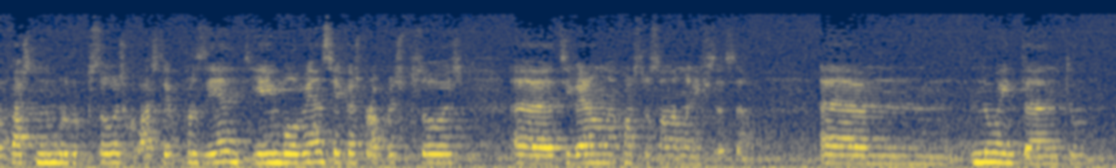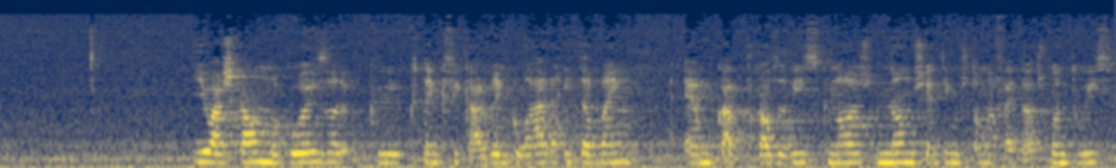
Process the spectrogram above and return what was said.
a vasto número de pessoas que lá esteve presente e a envolvência que as próprias pessoas uh, tiveram na construção da manifestação. Um, no entanto, eu acho que há uma coisa que, que, tem que ficar bem clara e também é um bocado por causa disso que nós não nos sentimos tão afetados quanto isso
